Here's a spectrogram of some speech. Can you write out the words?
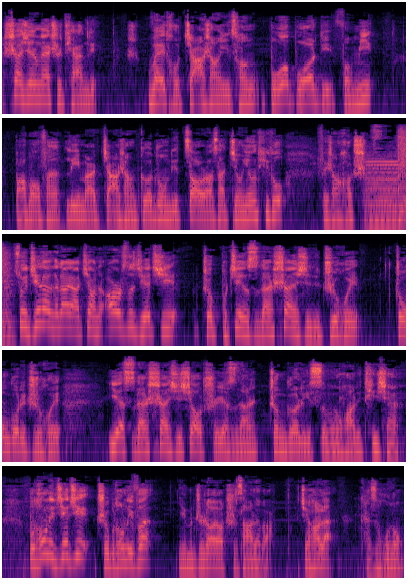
陕西人爱吃甜的，外头加上一层薄薄的蜂蜜，八宝饭里面加上各种的枣啊啥，晶莹剔透，非常好吃。所以今天跟大家讲的二十四节气，这不仅是咱陕西的智慧，中国的智慧，也是咱陕西小吃，也是咱整个历史文化的体现。不同的节气吃不同的饭，你们知道要吃啥了吧？接下来开始互动。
